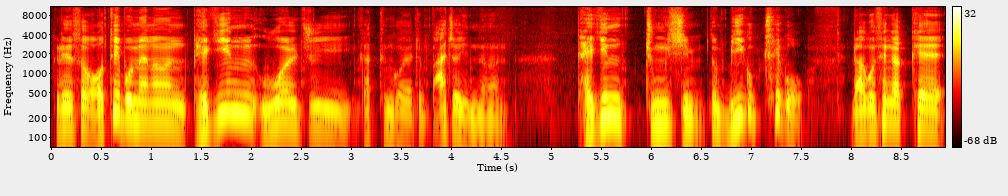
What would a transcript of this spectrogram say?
그래서 어떻게 보면은 백인 우월주의 같은 거에 좀 빠져 있는 백인 중심 또 미국 최고라고 생각해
